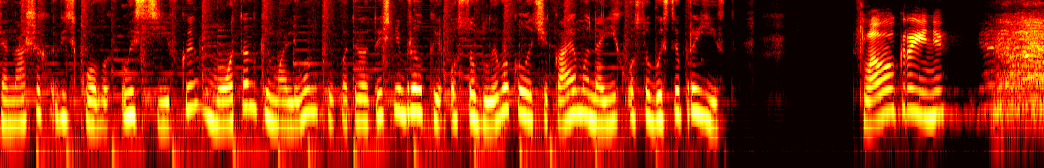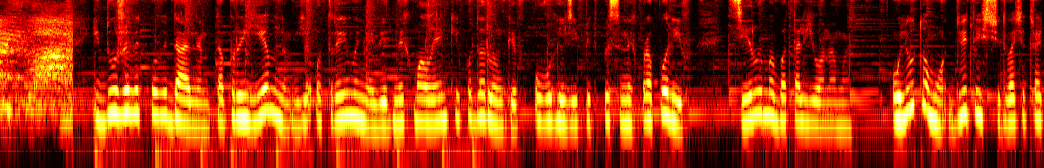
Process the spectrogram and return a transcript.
для наших військових листівки, мотанки, малюнки, патріотичні брелки, особливо коли чекаємо на їх особистий приїзд. Слава Україні! І дуже відповідальним та приємним є отримання від них маленьких подарунків у вигляді підписаних прапорів цілими батальйонами. У лютому 2023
